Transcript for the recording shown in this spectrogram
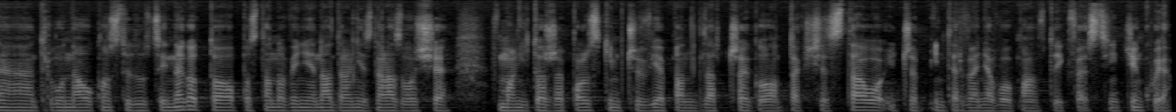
e, Trybunału Konstytucyjnego. To postanowienie nadal nie znalazło się w monitorze polskim. Czy wie pan, dlaczego tak się stało i czy interweniował pan w tej kwestii? Dziękuję.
